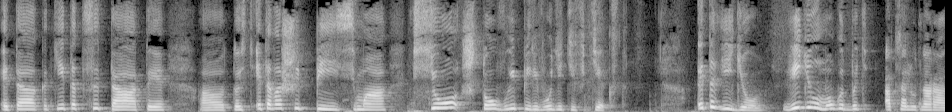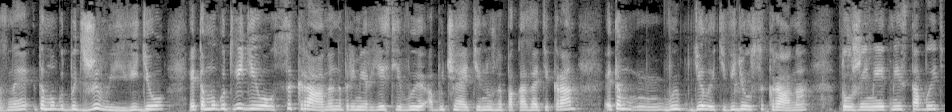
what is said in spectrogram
это какие-то цитаты, э, то есть это ваши письма, все, что вы переводите в текст. Это видео. Видео могут быть абсолютно разные. Это могут быть живые видео. Это могут видео с экрана, например, если вы обучаете нужно показать экран. Это вы делаете видео с экрана, тоже имеет место быть.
